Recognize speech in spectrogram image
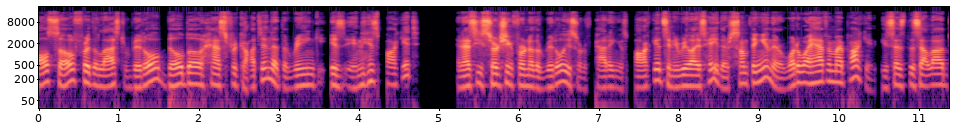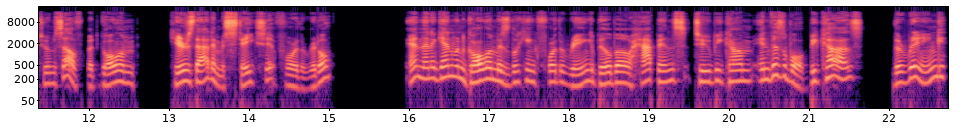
Also, for the last riddle, Bilbo has forgotten that the ring is in his pocket. And as he's searching for another riddle, he's sort of patting his pockets and he realizes, hey, there's something in there. What do I have in my pocket? He says this out loud to himself, but Gollum hears that and mistakes it for the riddle. And then again, when Gollum is looking for the ring, Bilbo happens to become invisible because the ring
